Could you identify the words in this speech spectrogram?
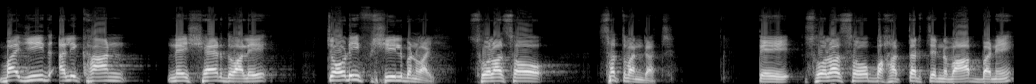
ਬਾਜੀਦ ਅਲੀ ਖਾਨ ਨੇ ਸ਼ਹਿਰ ਦੁਆਲੇ ਚੌੜੀ ਫਸ਼ੀਲ ਬਣਵਾਈ 1657 ਚ। ਤੇ 1672 ਚ ਨਵਾਬ ਬਣੇ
